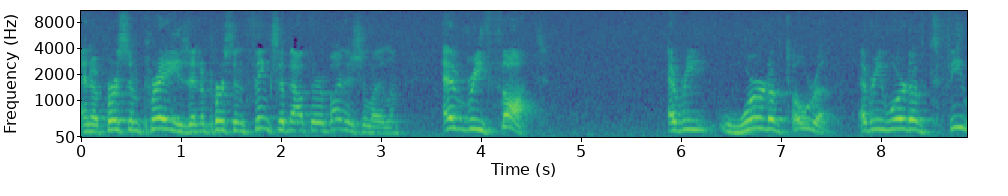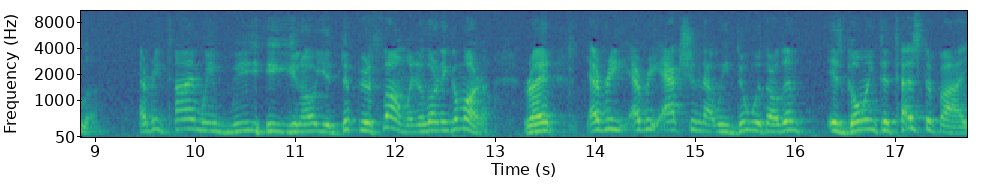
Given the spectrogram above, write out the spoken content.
and a person prays and a person thinks about the Rabbanah Shalom, every thought, every word of Torah, every word of tefillah, every time we, we you know, you dip your thumb when you're learning Gemara, right? Every every action that we do with our limb is going to testify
